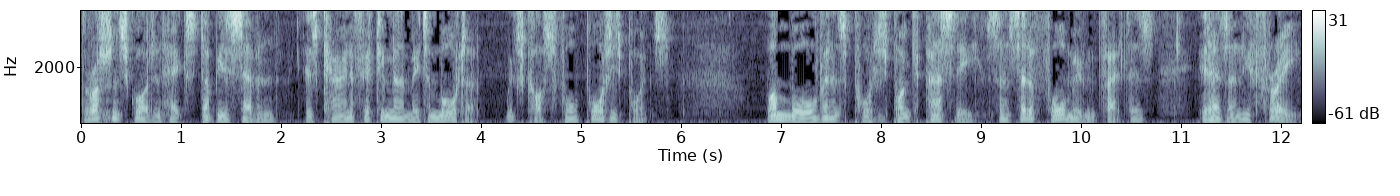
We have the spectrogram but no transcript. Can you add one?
The Russian squad in hex W7 is carrying a 50mm mortar, which costs 4 portage points, one more than its portage point capacity, so instead of 4 movement factors, it has only 3.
